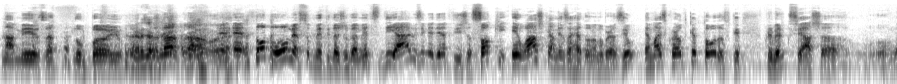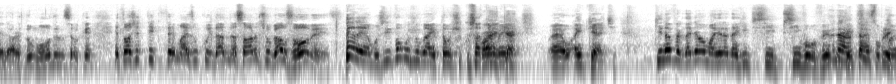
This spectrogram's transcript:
na mesa, no banho. Na- na- né? é, é, todo homem é submetido a julgamentos diários e imediatistas. Só que eu acho que a mesa redonda no Brasil é mais cruel do que todas. Porque, primeiro, que se acha os melhores do mundo e não sei o quê. Então a gente tem que ter mais um cuidado nessa hora de julgar os homens. Teremos, e vamos julgar então, Chico Sá Qual é a também. enquete? É, a enquete. Que na verdade é uma maneira da gente se, se envolver com Não, quem não está acompanhando o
